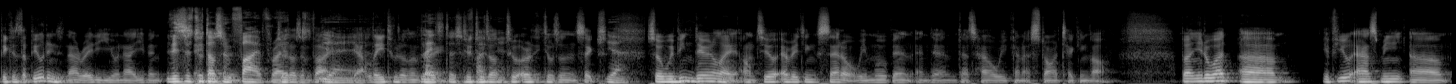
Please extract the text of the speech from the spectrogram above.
because the building is not ready. You're not even This is able to- 2005, right? 2005, Yeah, yeah, yeah. late 2005, Late to, 2000 yeah. to early 2006. Yeah. So we've been there like until everything's settled. We move in, and then that's how we kind of start taking off. But you know what? Um, if you ask me, um,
